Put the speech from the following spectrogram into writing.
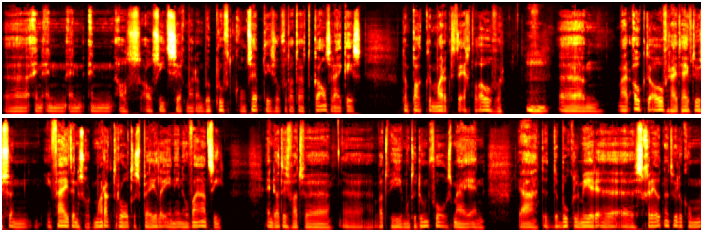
Uh, en en, en, en als, als iets zeg maar een beproefd concept is of dat het kansrijk is, dan pakt de markt het echt wel over. Mm -hmm. maar ook de overheid heeft dus een, in feite een soort marktrol te spelen in innovatie. En dat is wat we, uh, wat we hier moeten doen volgens mij. En ja, de, de Boekelemeer uh, schreeuwt natuurlijk om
